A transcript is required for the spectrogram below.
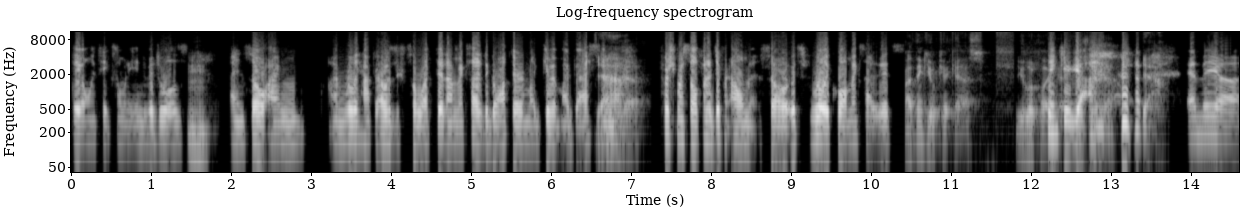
they only take so many individuals, hmm and so I'm I'm really happy I was selected. I'm excited to go out there and like give it my best and Yeah. yeah. push myself in a different element. So it's really cool. I'm excited. It's I think you'll kick ass. You look like thank it. you. Yeah. so, yeah. Yeah. and they uh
